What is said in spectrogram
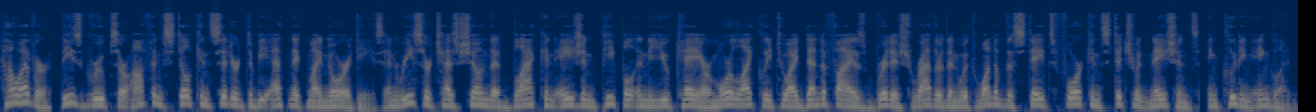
However, these groups are often still considered to be ethnic minorities and research has shown that black and Asian people in the UK are more likely to identify as British rather than with one of the state's four constituent nations, including England.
